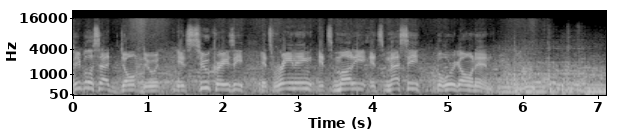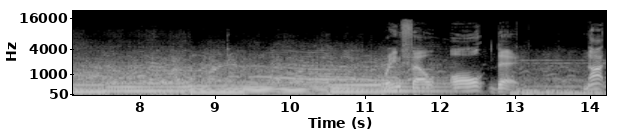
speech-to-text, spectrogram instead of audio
People have said don't do it. It's too crazy. It's raining, it's muddy, it's messy, but we're going in. Rain fell all day. Not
